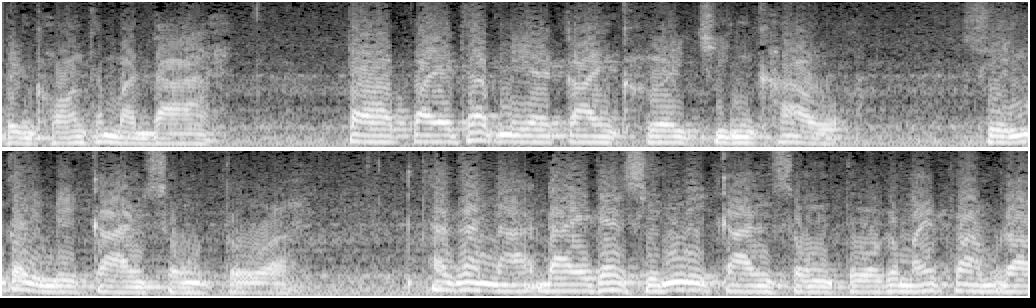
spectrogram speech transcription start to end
เป็นของธรรมดา ต่อไปถ้ามีอาการเคยชินเข้าศีลก็จะมีการทรงตัว ถ้าขณะใดถ้าศีลมีการทรงตัวก็หมายความเรา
